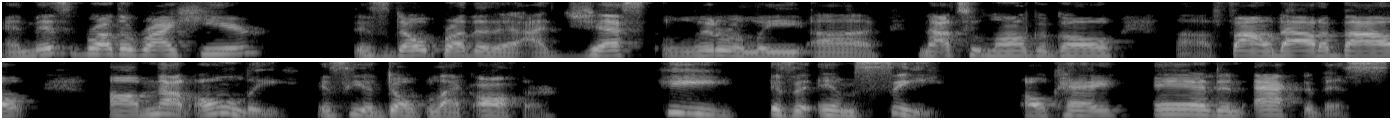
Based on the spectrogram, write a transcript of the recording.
And this brother right here, this dope brother that I just literally uh, not too long ago uh, found out about. Um, not only is he a dope Black author, he is an MC, okay, and an activist,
